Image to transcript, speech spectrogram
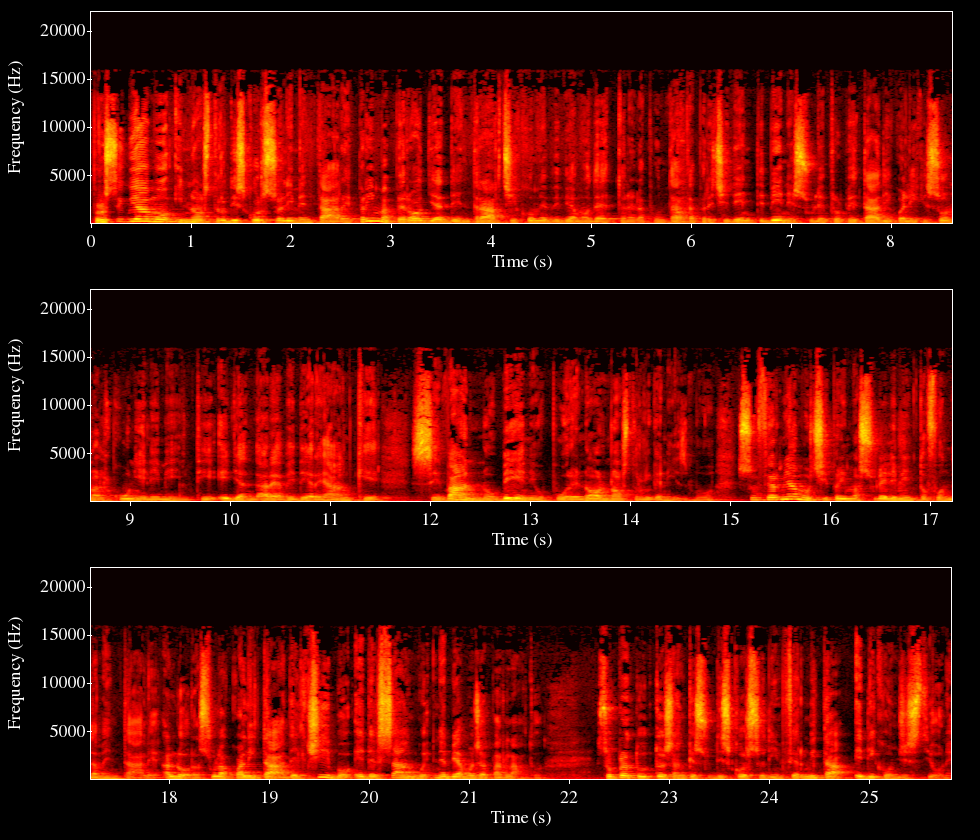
Proseguiamo il nostro discorso alimentare, prima però di addentrarci, come vi abbiamo detto nella puntata precedente, bene sulle proprietà di quelli che sono alcuni elementi e di andare a vedere anche se vanno bene oppure no al nostro organismo, soffermiamoci prima sull'elemento fondamentale. Allora, sulla qualità del cibo e del sangue ne abbiamo già parlato soprattutto anche sul discorso di infermità e di congestione.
